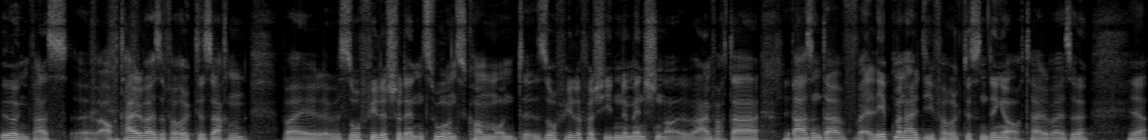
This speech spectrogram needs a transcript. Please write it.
irgendwas, äh, auch teilweise verrückte Sachen, weil so viele Studenten zu uns kommen und so viele verschiedene Menschen einfach da, ja. da sind, da erlebt man halt die verrücktesten Dinge auch teilweise. Ja.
